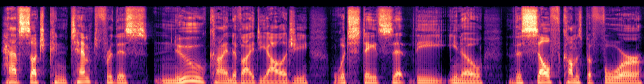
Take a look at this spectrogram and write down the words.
have such contempt for this new kind of ideology, which states that the you know the self comes before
